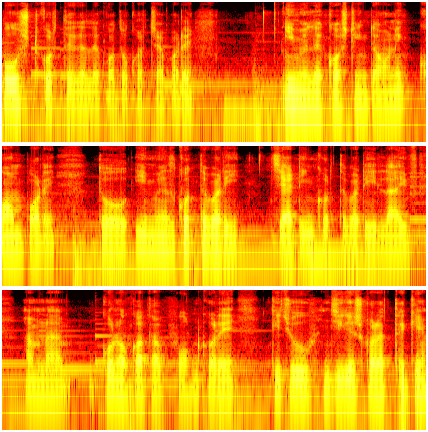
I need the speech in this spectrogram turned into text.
পোস্ট করতে গেলে কত খরচা পড়ে? ইমেলে কস্টিংটা অনেক কম পড়ে। তো ইমেল করতে পারি চ্যাটিং করতে পারি লাইভ আমরা কোনো কথা ফোন করে কিছু জিজ্ঞেস করার থেকে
